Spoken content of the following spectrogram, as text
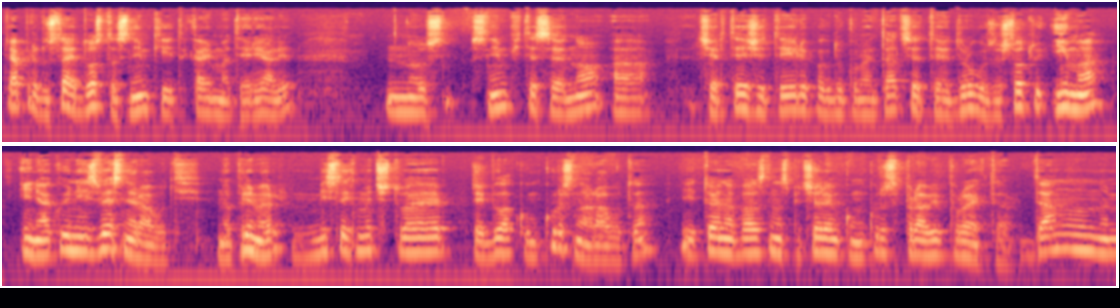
тя предостави доста снимки и така и материали, но снимките са едно, а чертежите или пък документацията е друго, защото има и някои неизвестни работи. Например, мислехме, че това е, е била конкурсна работа и той на база на спечелен конкурс прави проекта. Да, но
